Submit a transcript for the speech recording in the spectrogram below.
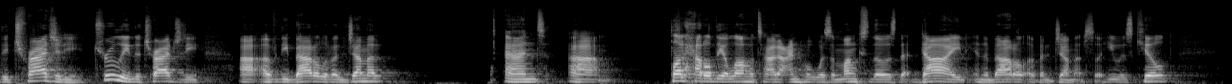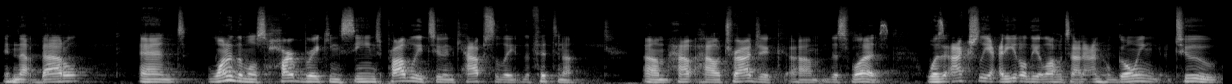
the tragedy, truly the tragedy uh, of the Battle of Al Jamal. And um, Talha radiallahu ta'ala anhu was amongst those that died in the Battle of Al Jamal. So he was killed in that battle. And one of the most heartbreaking scenes, probably to encapsulate the fitna, um, how, how tragic um, this was, was actually Ali radiallahu ta'ala anhu going to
